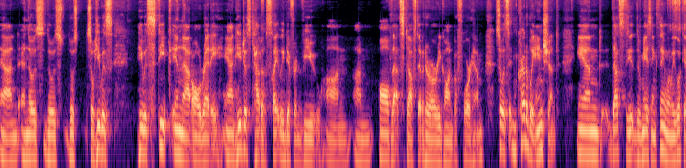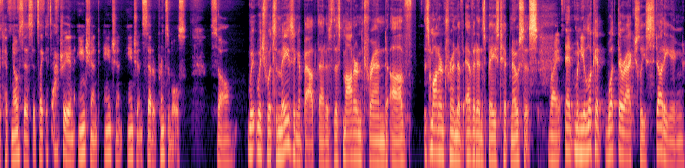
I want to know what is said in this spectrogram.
And and those those those so he was he was steeped in that already and he just had a slightly different view on on all of that stuff that had already gone before him. So it's incredibly ancient and that's the, the amazing thing. When we look at hypnosis it's like it's actually an ancient ancient ancient set of principles. So which what's amazing about that is this modern trend of this modern trend of evidence-based hypnosis. Right. And when you look at what they're actually studying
